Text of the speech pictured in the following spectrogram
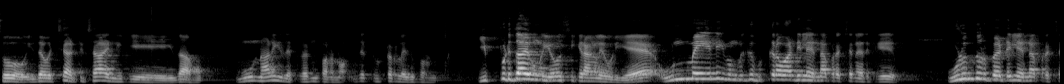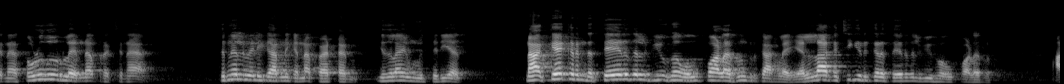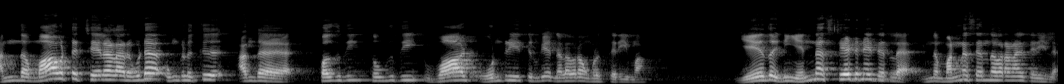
ஸோ இதை வச்சு அடித்தா இன்னைக்கு இதாகும். மூணு நாளைக்கு இதை ட்ரெண்ட் பண்ணணும். இதை ட்விட்டரில் இது பண்ணணும். இப்படி தான் இவங்க யோசிக்கிறாங்களே ஒழிய உண்மையிலே இவங்களுக்கு விக்கிரவாண்டியில் என்ன பிரச்சனை இருக்குது உளுந்தூர்பேட்டையில் என்ன பிரச்சனை? தொழுதூரில் என்ன பிரச்சனை? திருநெல்வேலிக்காரனுக்கு என்ன பேட்டர்ன் இதெல்லாம் இவங்களுக்கு தெரியாது. நான் கேட்குற இந்த தேர்தல் வியூக வகுப்பாளர்கள் இருக்காங்களே எல்லா கட்சிக்கும் இருக்கிற தேர்தல் வியூக வகுப்பாளர்கள். அந்த மாவட்ட செயலாளரை விட உங்களுக்கு அந்த பகுதி தொகுதி வார்டு ஒன்றியத்தினுடைய நிலவரம் உங்களுக்கு தெரியுமா? ஏதோ நீ என்ன ஸ்டேட்டுனே தெரில இந்த மண்ணை சேர்ந்தவரானே தெரியல.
